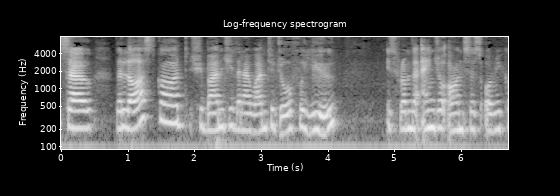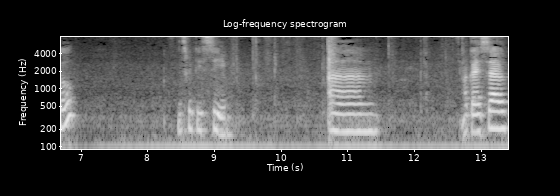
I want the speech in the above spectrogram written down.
So the last card, Shibanji, that I want to draw for you is from the Angel Answers Oracle. Let's quickly see. Um, okay, so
